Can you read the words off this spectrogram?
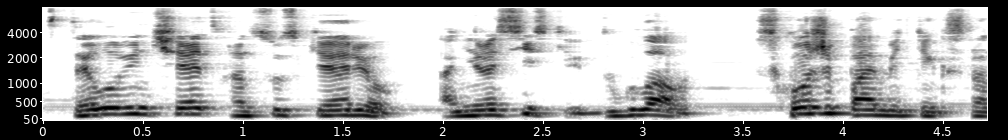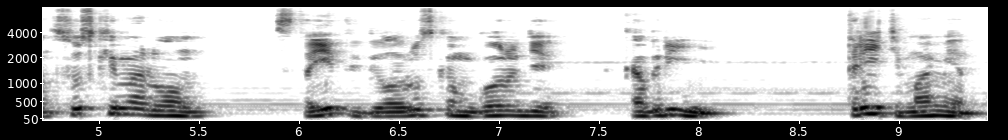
стелу венчает французский орел, а не российский, двуглавый. Схожий памятник с французским орлом стоит в белорусском городе Кабрини. Третий момент.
